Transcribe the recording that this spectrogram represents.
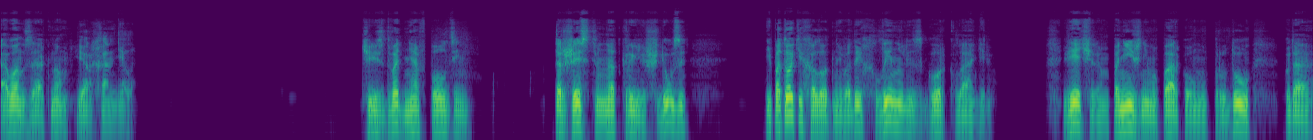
а вон за окном и архангелы. Через два дня в полдень торжественно открыли шлюзы, и потоки холодной воды хлынули с гор к лагерю. Вечером по нижнему парковому пруду, куда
